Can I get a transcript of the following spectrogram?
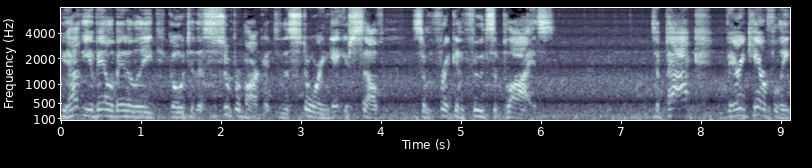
you have the availability to go to the supermarket, to the store, and get yourself some freaking food supplies. To pack very carefully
